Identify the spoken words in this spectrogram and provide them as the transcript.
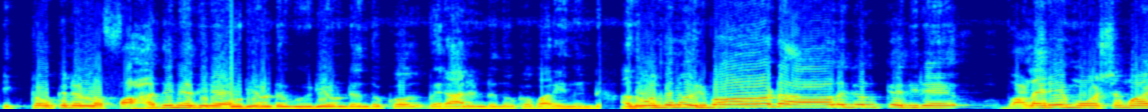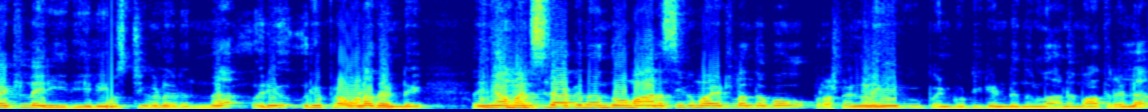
ടിക്ടോക്കിലുള്ള ഫഹദിനെതിരെ വീഡിയോ വീഡിയോ ഉണ്ട് എന്തൊക്കെ വരാനുണ്ട് എന്നൊക്കെ പറയുന്നുണ്ട്. അതുപോലെ തന്നെ ഒരുപാട് ആളുകൾക്കെതിരെ വളരെ മോശമായിട്ടുള്ള രീതിയിൽ പോസ്റ്റുകൾ ഇടുന്ന ഒരു ഒരു പ്രവണത ഉണ്ട് അത് ഞാൻ മനസ്സിലാക്കുന്ന എന്തോ മാനസികമായിട്ടുള്ള എന്തൊക്കെ പ്രശ്നങ്ങൾ ഈ പെൺകുട്ടിക്ക് ഉണ്ടെന്നുള്ളതാണ്. മാത്രമല്ല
